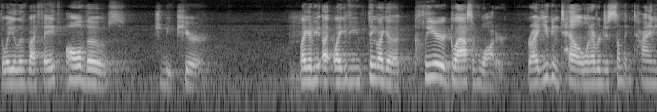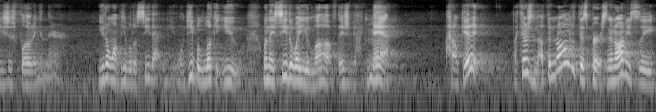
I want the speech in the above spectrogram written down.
the way you live by faith, all those should be pure. Like if you, uh, like if you think like a clear glass of water, right? You can tell whenever just something tiny is just floating in there. You don't want people to see that in you. When people look at you, when they see the way you love, they should be like, man, I don't get it. Like, there's nothing wrong with this person. And obviously,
